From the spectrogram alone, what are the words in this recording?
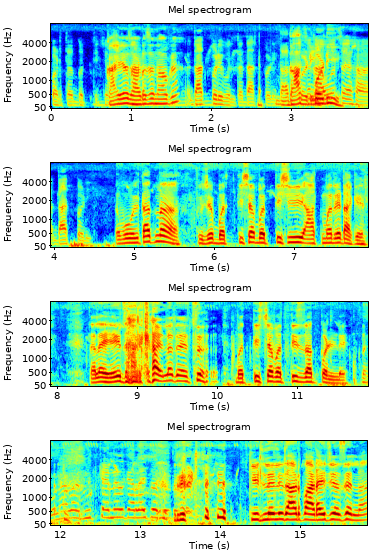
पडतात बत्तीच्या काय या झाडाचं नाव काय? दातपडी बोलतात दातपडी. दातपडी? हा दातपडी. तर बोलतात ना तुझे बत्तीसच्या बत्तीशी आतमध्ये टाकेल. त्याला हे झाड खायला द्यायचं. बत्तीसच्या बत्तीस दात पडले. रूट कॅनल करायचं किडलेली दाढ पाडायची असेल ना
